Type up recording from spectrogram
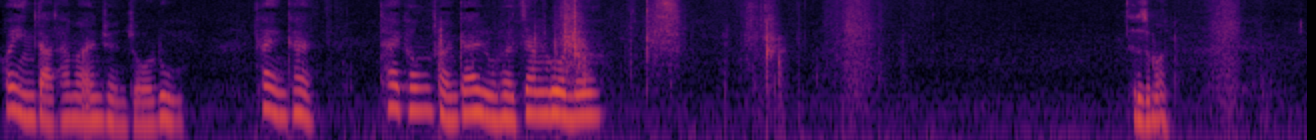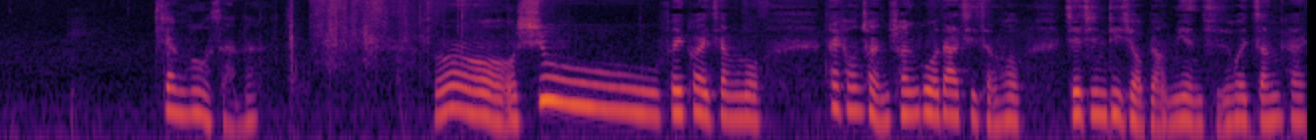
会引导他们安全着陆。看一看，太空船该如何降落呢？这是什么？降落伞呢？哦，咻，飞快降落。太空船穿过大气层后，接近地球表面时会张开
